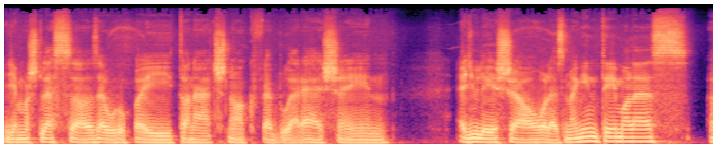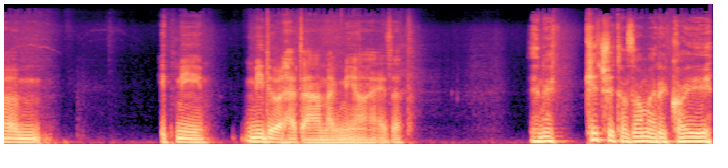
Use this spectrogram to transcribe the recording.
Ugye most lesz az Európai Tanácsnak február 1-én egy ülése, ahol ez megint téma lesz. Itt mi, mi dőlhet el, meg mi a helyzet? Én egy kicsit az amerikai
